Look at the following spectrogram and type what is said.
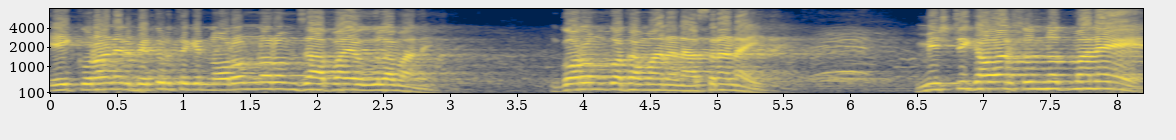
এই কোরআনের ভেতর থেকে নরম নরম যা পায় ওগুলা মানে। গরম কথা মানে না, আছে না নাই? মিষ্টি খাওয়ার সুন্নত মানে।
